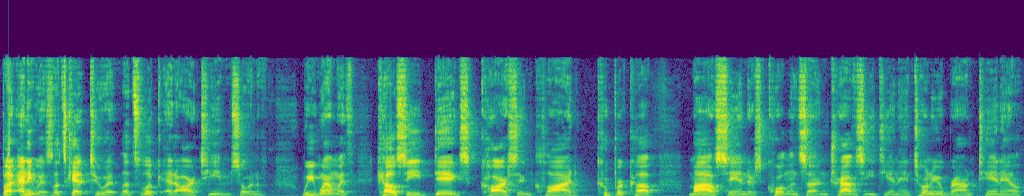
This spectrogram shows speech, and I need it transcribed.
But anyways, let's get to it. Let's look at our team. So in, we went with Kelce, Diggs, Carson, Clyde, Cooper Kupp, Miles Sanders, Courtland Sutton, Travis Etienne, Antonio Brown, Tannehill,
